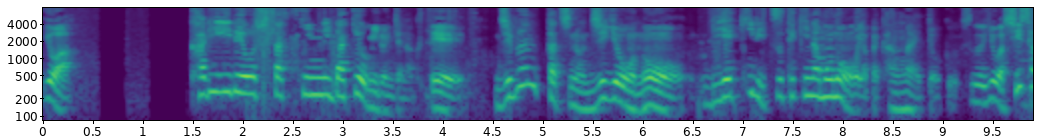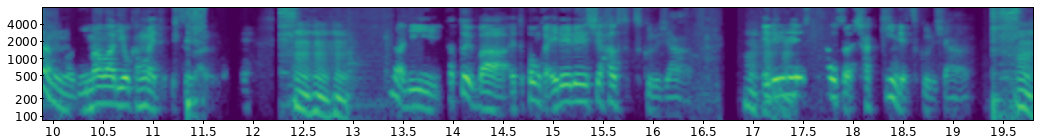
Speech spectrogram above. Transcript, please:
要は、借り入れをした金利だけを見るんじゃなくて、自分たちの事業の利益率的なものをやっぱり考えておく。要は資産の利回りを考えておく必要があるんだよね。つまり、例えば、えっと、今回 LLAC ハウス作るじゃん。うんうん LLAC ハウスは借金で作るじゃん。うんうん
